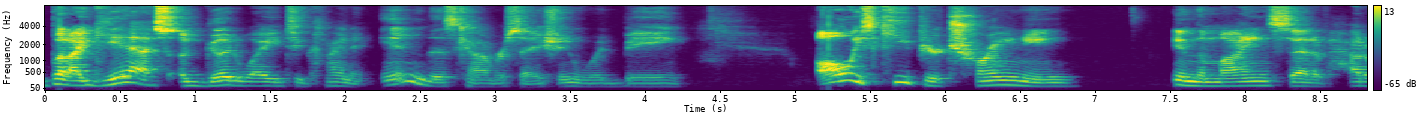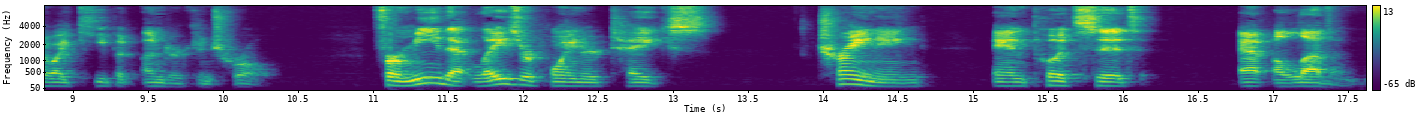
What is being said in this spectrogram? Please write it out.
but I guess a good way to kind of end this conversation would be always keep your training in the mindset of how do I keep it under control. For me, that laser pointer takes training and puts it at 11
